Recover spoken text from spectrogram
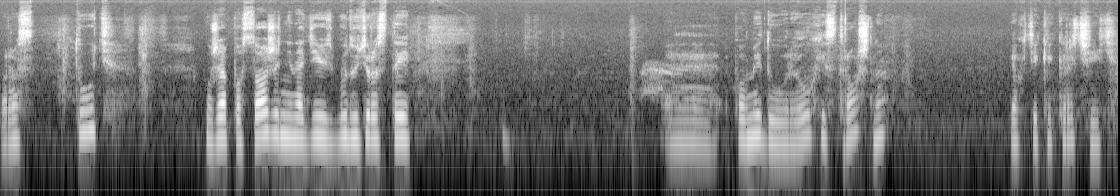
ростуть, вже посаджені, надіюсь, будуть рости е, помідори. Ох, і страшно, як тільки кричить.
